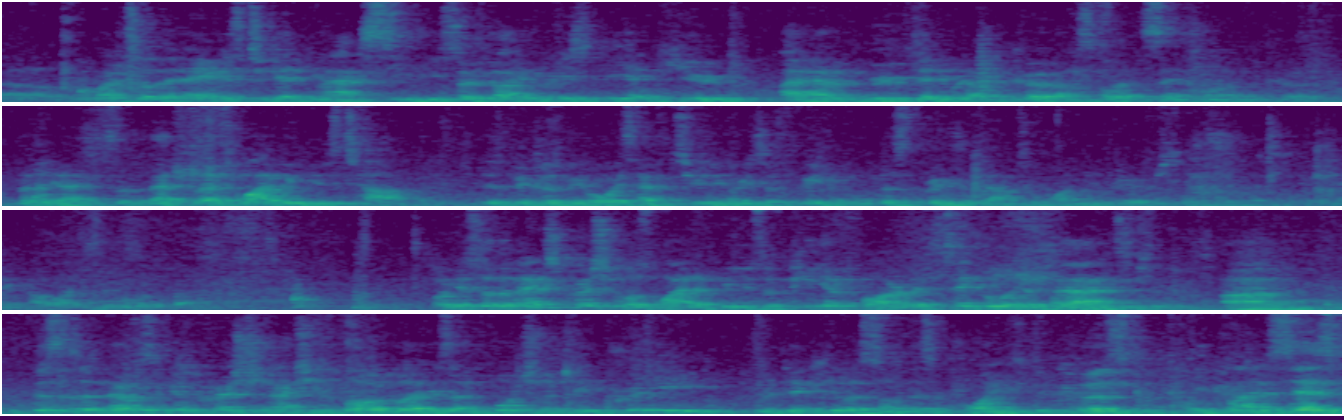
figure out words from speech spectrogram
Uh, Right, so the aim is to get max CB. So if I increase B and Q, I haven't moved anywhere on the curve. I'm still at the same point on the curve. But yeah, so that's, that's why we use tau, is because we always have two degrees of freedom. This brings it down to one degree, little better. Okay, so the next question was why did we use a PFR? Let's take a look at that. Um, this is a, that was a good question actually. Fogler is unfortunately pretty ridiculous on this point because he kind of says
